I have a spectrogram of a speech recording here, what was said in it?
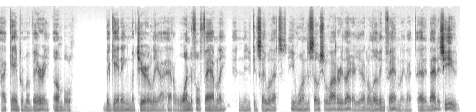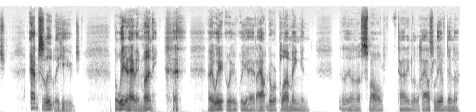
I came from a very humble beginning materially. I had a wonderful family, and then you could say, well, that's you won the social lottery there. You had a loving family. That that, that is huge, absolutely huge. But we didn't have any money. I mean, we, we we had outdoor plumbing and you know, a small, tiny little house. Lived in a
